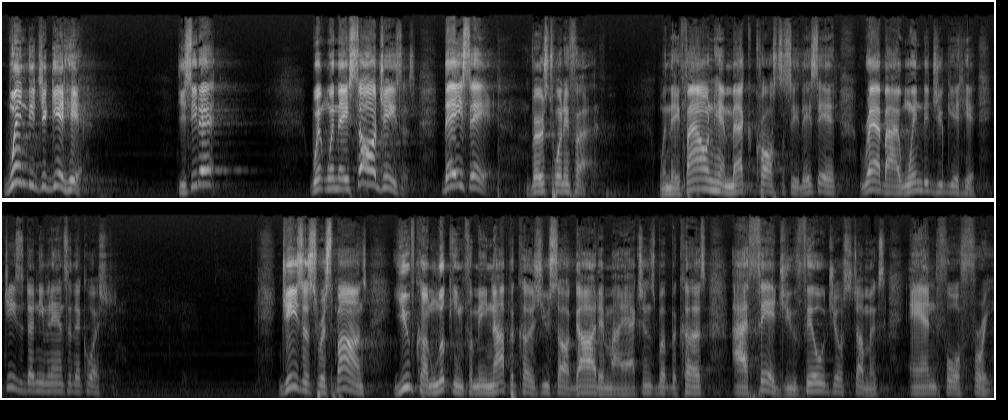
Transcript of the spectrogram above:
When did you get here? Do you see that? When, when they saw Jesus, they said, verse 25, when they found him back across the sea, they said, Rabbi, when did you get here? Jesus doesn't even answer their question. Jesus responds, You've come looking for me not because you saw God in my actions, but because I fed you, filled your stomachs, and for free.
